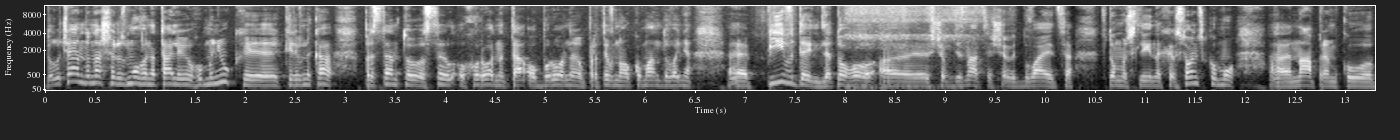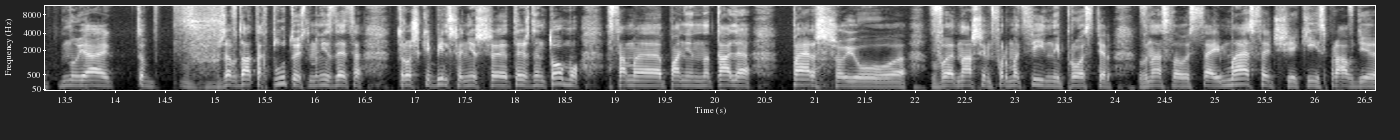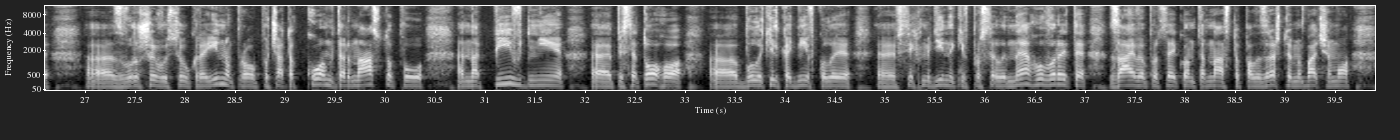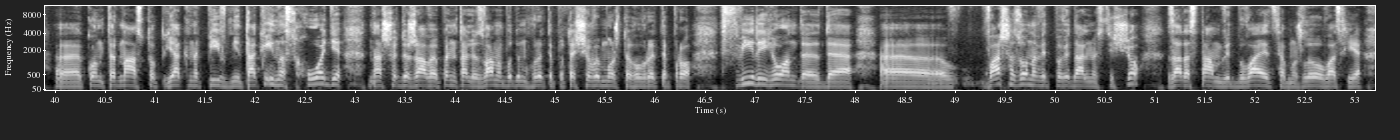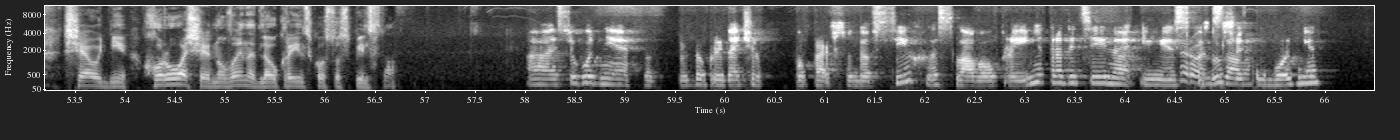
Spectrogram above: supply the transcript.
Долучаємо до нашої розмови Наталію Гуменюк, е, керівника президенту Сил охорони та оборони оперативного командування е, Південь, для того, е, щоб дізнатися, що відбувається, в тому числі і на Херсонському напрямку. Ну я вже в датах плутаюсь. Мені здається, трошки більше ніж е, тиждень тому. Саме пані Наталя першою е, в наш інформаційний простір внесла ось цей меседж, який справді е, зворушив усю Україну про початок контрнаступу на півдні. Е, Після того е, були кілька днів, коли е, всіх медійників просили не говорити зайве про цей контрнаступ. Але зрештою, ми бачимо е, контрнаступ як на півдні, так і на сході нашої держави. Пані Наталю, з вами будемо говорити про те, що ви можете говорити про свій регіон, де, де е, ваша зона відповідальності. Що зараз там відбувається? Можливо, у вас є ще одні хороші новини для українського суспільства. Сьогодні добрий вечір. По-перше, до всіх слава Україні традиційно і Героям скажу, слава. що сьогодні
